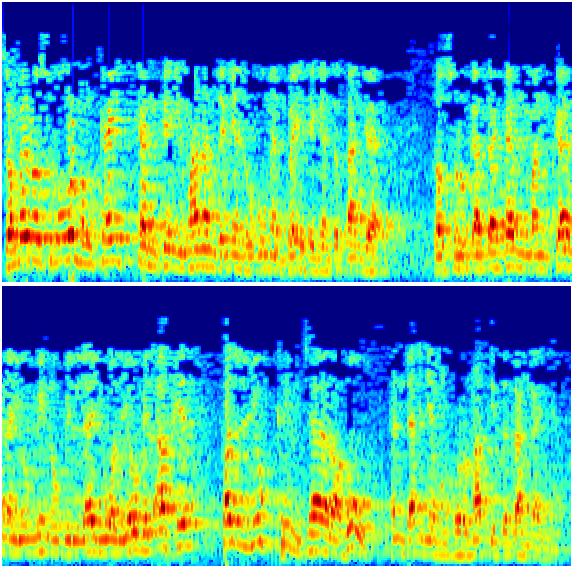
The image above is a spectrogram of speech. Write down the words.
Sampai Rasulullah mengkaitkan keimanan dengan hubungan baik dengan tetangga. Rasul katakan, "Man kana yu'minu billahi wal yawmil akhir falyukrim jarahu." Hendaknya menghormati tetangganya.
